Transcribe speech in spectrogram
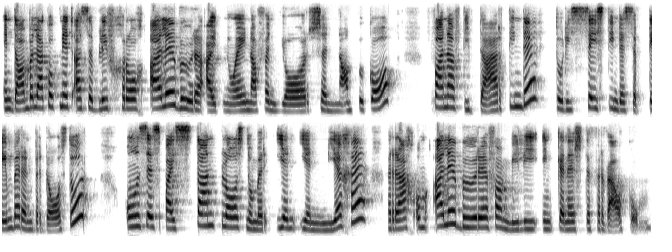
En dan wil ek ook net asseblief graag alle boere uitnooi na vanjaar se Nampo Kaap vanaf die 13de tot die 16de September in Bredasdorp. Ons is by standplaas nommer 119 reg om alle boere, familie en kinders te verwelkom.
